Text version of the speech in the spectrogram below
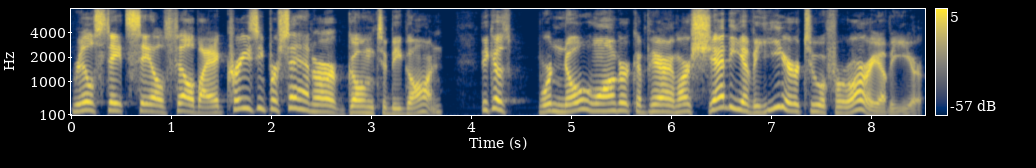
real estate sales fell by a crazy percent are going to be gone. Because we're no longer comparing our Chevy of a year to a Ferrari of a year.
